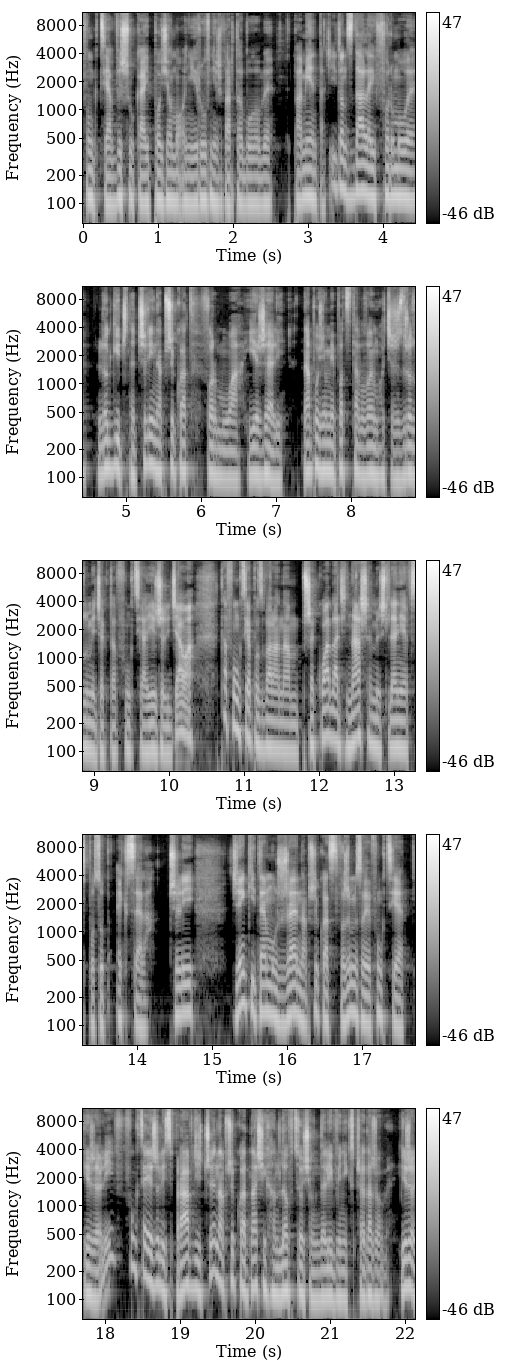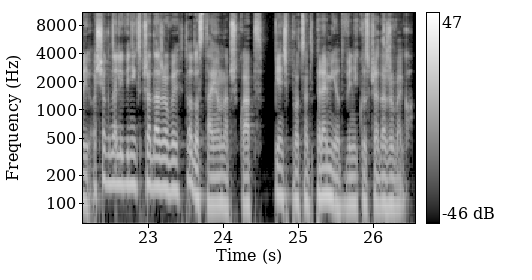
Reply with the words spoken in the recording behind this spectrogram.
funkcja wyszukaj poziomo, o niej również warto byłoby pamiętać. Idąc dalej, formuły logiczne, czyli na przykład formuła jeżeli. Na poziomie podstawowym, chociaż zrozumieć jak ta funkcja jeżeli działa, ta funkcja pozwala nam przekładać nasze myślenie w sposób Excela. Czyli Dzięki temu, że na przykład stworzymy sobie funkcję jeżeli, funkcja jeżeli sprawdzi, czy na przykład nasi handlowcy osiągnęli wynik sprzedażowy. Jeżeli osiągnęli wynik sprzedażowy, to dostają na przykład 5% premii od wyniku sprzedażowego.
